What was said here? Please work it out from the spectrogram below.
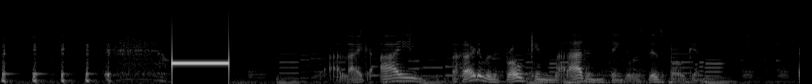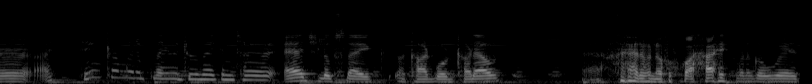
me like I heard it was broken, but I didn't think it was this broken. Uh, I think I'm gonna play with Drew McIntyre. Edge looks like a cardboard cutout. Uh, I don't know why. I'm gonna go with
